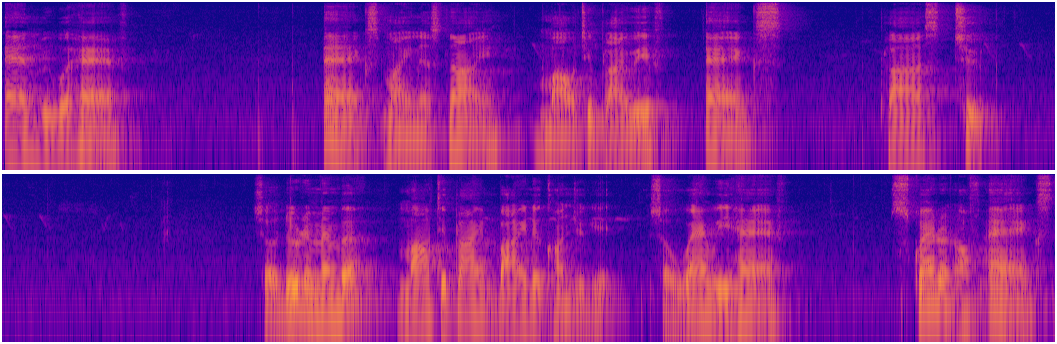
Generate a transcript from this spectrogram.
and we will have x minus 9 multiply with x plus 2. So do remember multiply by the conjugate. So where we have square root of x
